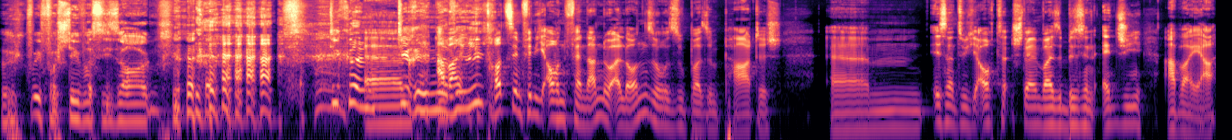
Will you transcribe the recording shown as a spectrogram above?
ich, ich verstehe, was sie sagen. die können, ähm, die reden ja Aber nicht. trotzdem finde ich auch einen Fernando Alonso super sympathisch. Ähm, ist natürlich auch stellenweise ein bisschen edgy, aber ja,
